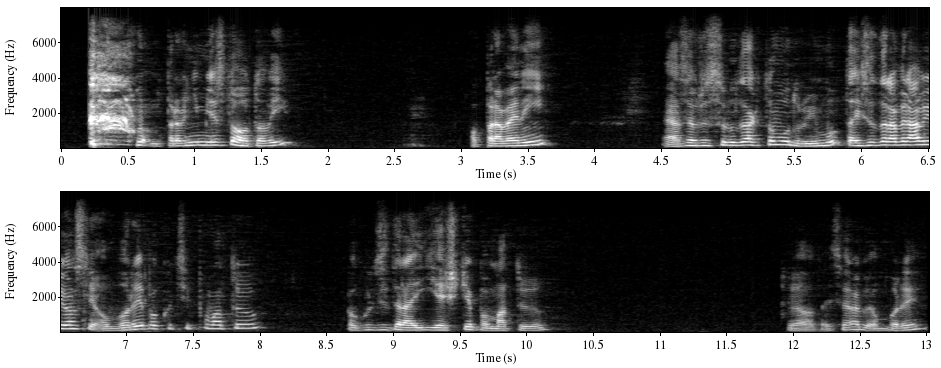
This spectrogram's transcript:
První město hotový. Opravený. A já se přesunu tak k tomu druhému. Tady se teda vyrábí vlastně obory, pokud si pamatuju. Pokud si teda ještě pamatuju. Jo, tady se vyrábí obory.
